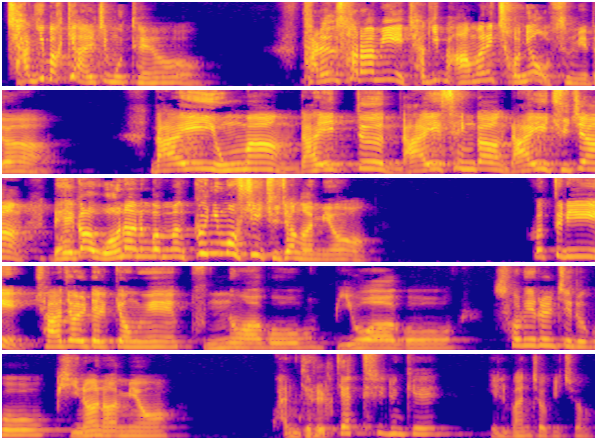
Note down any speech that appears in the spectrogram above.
자기밖에 알지 못해요. 다른 사람이 자기 마음 안에 전혀 없습니다. 나의 욕망, 나의 뜻, 나의 생각, 나의 주장, 내가 원하는 것만 끊임없이 주장하며 그것들이 좌절될 경우에 분노하고 미워하고 소리를 지르고 비난하며 관계를 깨뜨리는 게 일반적이죠.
